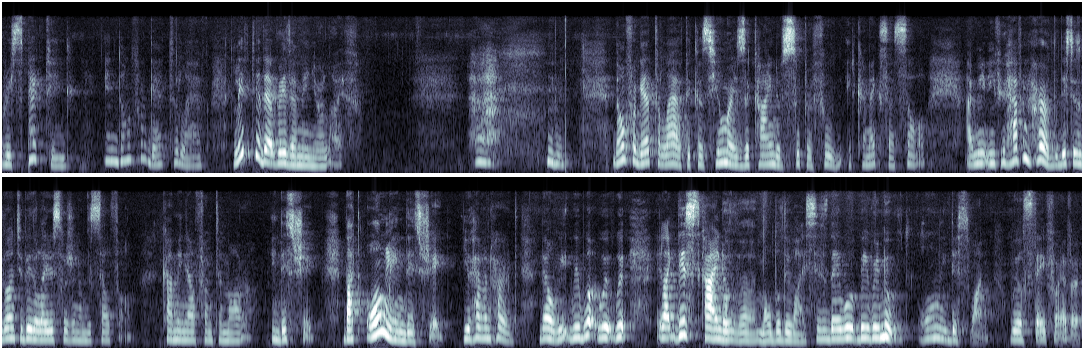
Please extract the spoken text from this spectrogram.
respecting, and don't forget to laugh. Live to that rhythm in your life. Hmm. Don't forget to laugh because humor is a kind of superfood. It connects us all. I mean, if you haven't heard, this is going to be the latest version of the cell phone coming out from tomorrow in this shape, but only in this shape. You haven't heard. No, we, we, we, we like this kind of uh, mobile devices, they will be removed. Only this one will stay forever.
